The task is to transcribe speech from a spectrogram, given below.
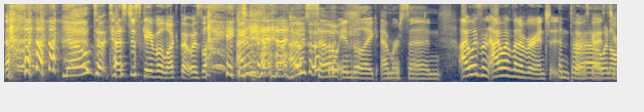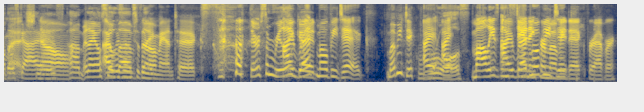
no, T- Tess just gave a look that was like I was, I was, so into like Emerson. I wasn't. I wasn't ever into and Thoreau those guys and all much. those guys. No, um, and I also I was loved, into the like, romantics. There's some really I good. read Moby Dick. Moby Dick rules. I, I, Molly's been standing Moby for Moby Dick, Dick forever.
